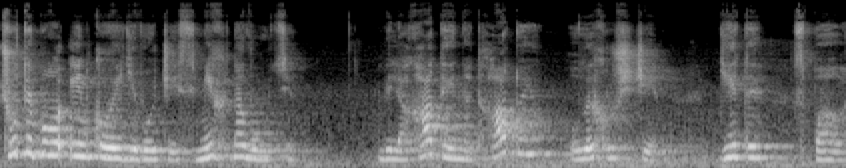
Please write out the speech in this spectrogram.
Чути було інколи дівочий сміх на вулиці. Біля хати і над хатою були хрущі. Діти спали.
